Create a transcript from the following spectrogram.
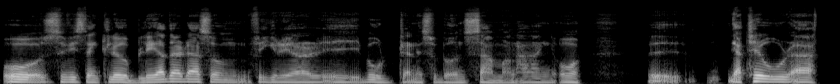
Och så finns det en klubbledare där som figurerar i bordtennisförbunds sammanhang. Och eh, jag tror att,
